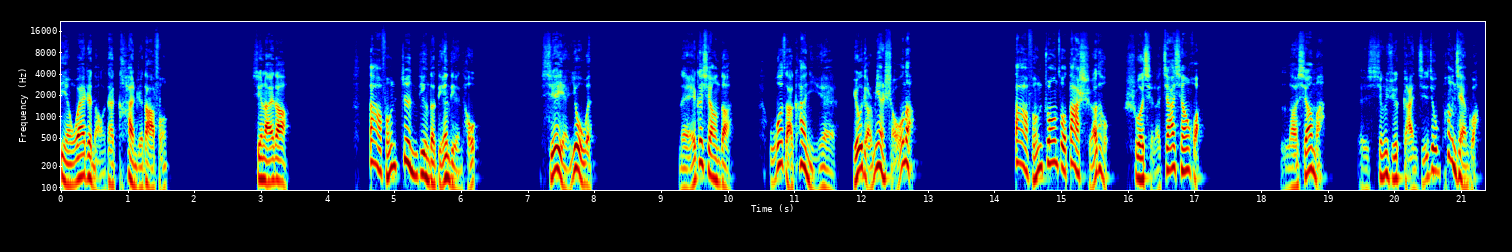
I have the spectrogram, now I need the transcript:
眼歪着脑袋看着大冯。新来的，大冯镇定的点点头。斜眼又问：“哪个乡的？我咋看你有点面熟呢？”大冯装作大舌头，说起了家乡话。老乡嘛，呃，兴许赶集就碰见过。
